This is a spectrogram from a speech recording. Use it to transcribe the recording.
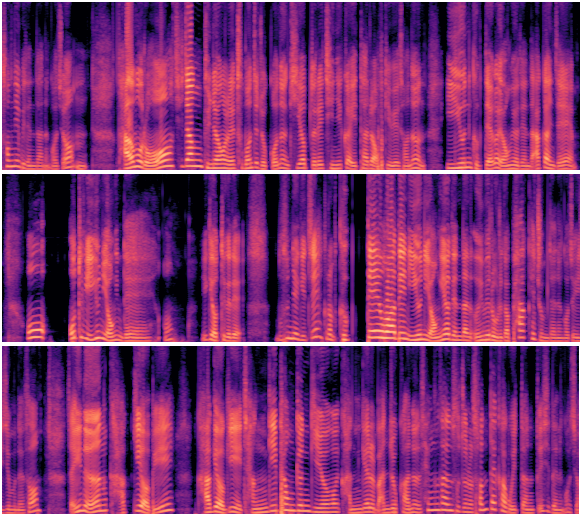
성립이 된다는 거죠. 음. 다음으로 시장 균형을 위해 두 번째 조건은 기업들의 진입과 이탈을 얻기 위해서는 이윤 극대가 0이어야 된다. 아까 이제 어 어떻게 이윤이 0인데 어 이게 어떻게 돼? 무슨 얘기지? 그럼 극 대화된 이윤이 0이어야 된다는 의미로 우리가 파악해 주면 되는 거죠. 이 지문에서. 자, 이는 각 기업이 가격이 장기 평균 기용의 관계를 만족하는 생산 수준을 선택하고 있다는 뜻이 되는 거죠.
